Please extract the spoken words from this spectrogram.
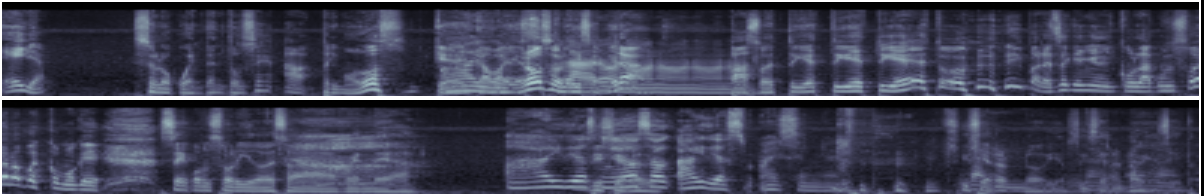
Ella se lo cuenta entonces a Primo 2, que es el Dios, caballeroso. le dice, mira, no, no, no, no. pasó esto y esto y esto y esto. y parece que en el, con la consuela, pues como que se consolidó esa pendeja. Ay, Dios mío. so- Ay, Dios. Ay, señor. Se hicieron novios, se hicieron noviecitos.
